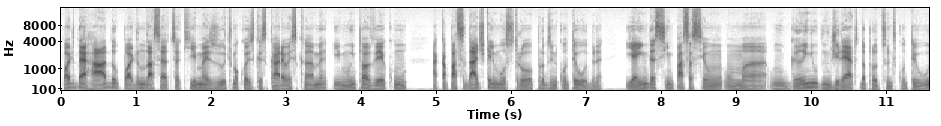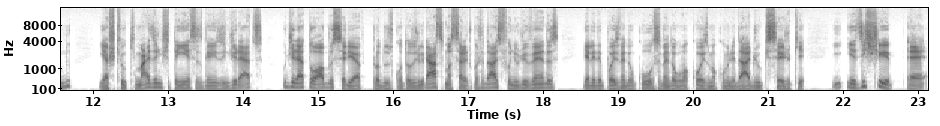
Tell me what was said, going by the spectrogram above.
pode dar errado, pode não dar certo isso aqui, mas a última coisa que esse cara é um scammer e muito a ver com a capacidade que ele mostrou produzindo conteúdo, né? E ainda assim passa a ser um, uma, um ganho indireto da produção de conteúdo. E acho que o que mais a gente tem é esses ganhos indiretos. O direto, óbvio, seria produzir conteúdo de graça, uma série de quantidades, funil de vendas, e ali depois vendo um curso, vendo alguma coisa, uma comunidade, o que seja que. E, existe é,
